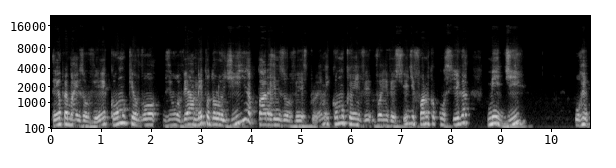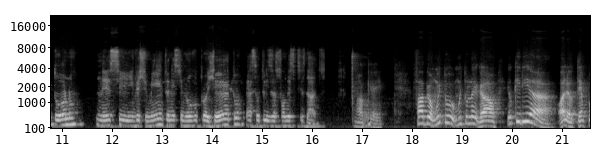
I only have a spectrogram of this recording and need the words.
Tenho para resolver, como que eu vou desenvolver a metodologia para resolver esse problema e como que eu vou investir de forma que eu consiga medir o retorno nesse investimento, nesse novo projeto, essa utilização desses dados. Ok. Fábio, muito, muito legal. Eu queria, olha, o tempo,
